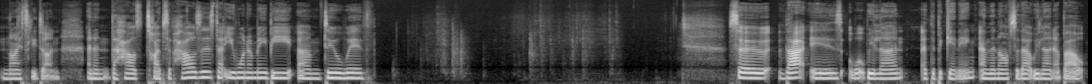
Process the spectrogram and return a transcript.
nicely done. And then the house types of houses that you want to maybe um, deal with, So that is what we learned. At the beginning. And then after that, we learned about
